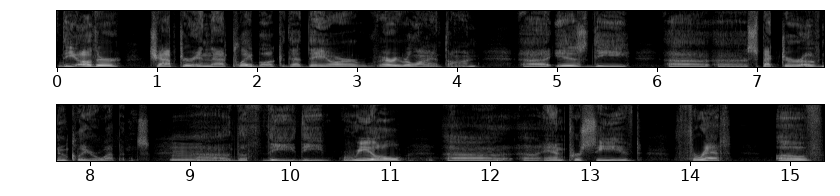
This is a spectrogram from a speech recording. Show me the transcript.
the other chapter in that playbook that they are very reliant on uh, is the uh, uh, specter of nuclear weapons. Uh, the, the, the real uh, uh, and perceived threat of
